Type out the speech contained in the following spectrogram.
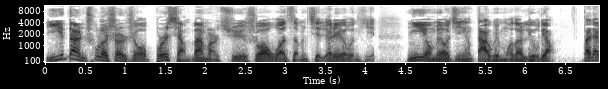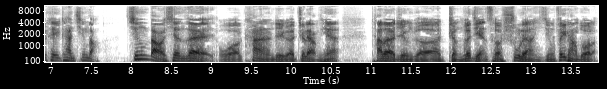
一旦出了事儿之后，不是想办法去说我怎么解决这个问题，你有没有进行大规模的流调？大家可以看青岛，青岛现在我看这个这两天它的这个整个检测数量已经非常多了。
